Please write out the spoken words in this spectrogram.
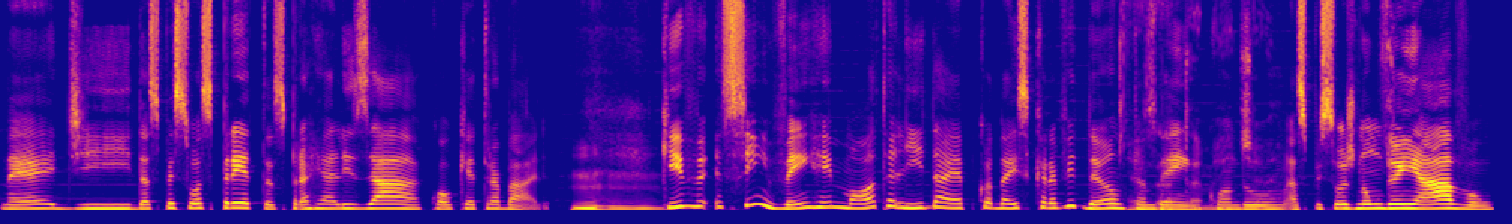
né? De, das pessoas pretas para Hum. realizar qualquer trabalho. uhum. Que, sim, vem remota ali da época da escravidão também, Exatamente, quando as pessoas não ganhavam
